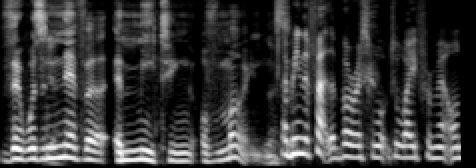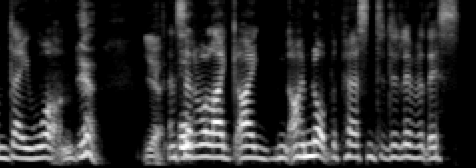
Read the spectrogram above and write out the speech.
There was never a meeting of minds. I mean, the fact that Boris walked away from it on day one Yeah. Yeah. and said, "Well, I, I, I'm not the person to deliver this."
